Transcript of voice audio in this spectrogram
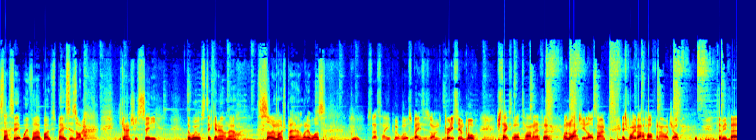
So that's it with uh, both spacers on. You can actually see the wheel sticking out now. So much better than what it was. So that's how you put wheel spacers on. It's pretty simple, just takes a lot of time and effort. Well, not actually a lot of time. It's probably about a half an hour job, to be fair,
